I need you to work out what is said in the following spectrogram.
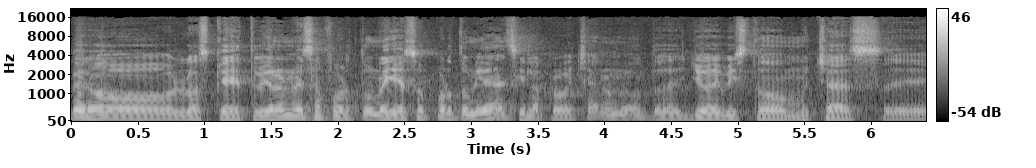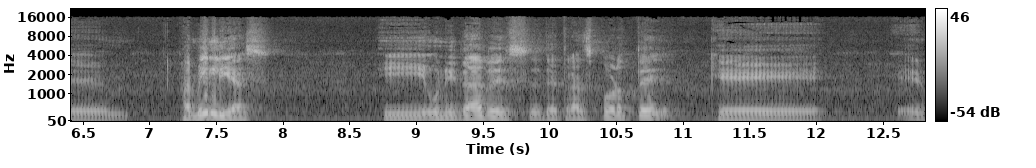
pero los que tuvieron esa fortuna y esa oportunidad sí la aprovecharon, ¿no? Yo he visto muchas eh, familias y unidades de transporte que eh,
